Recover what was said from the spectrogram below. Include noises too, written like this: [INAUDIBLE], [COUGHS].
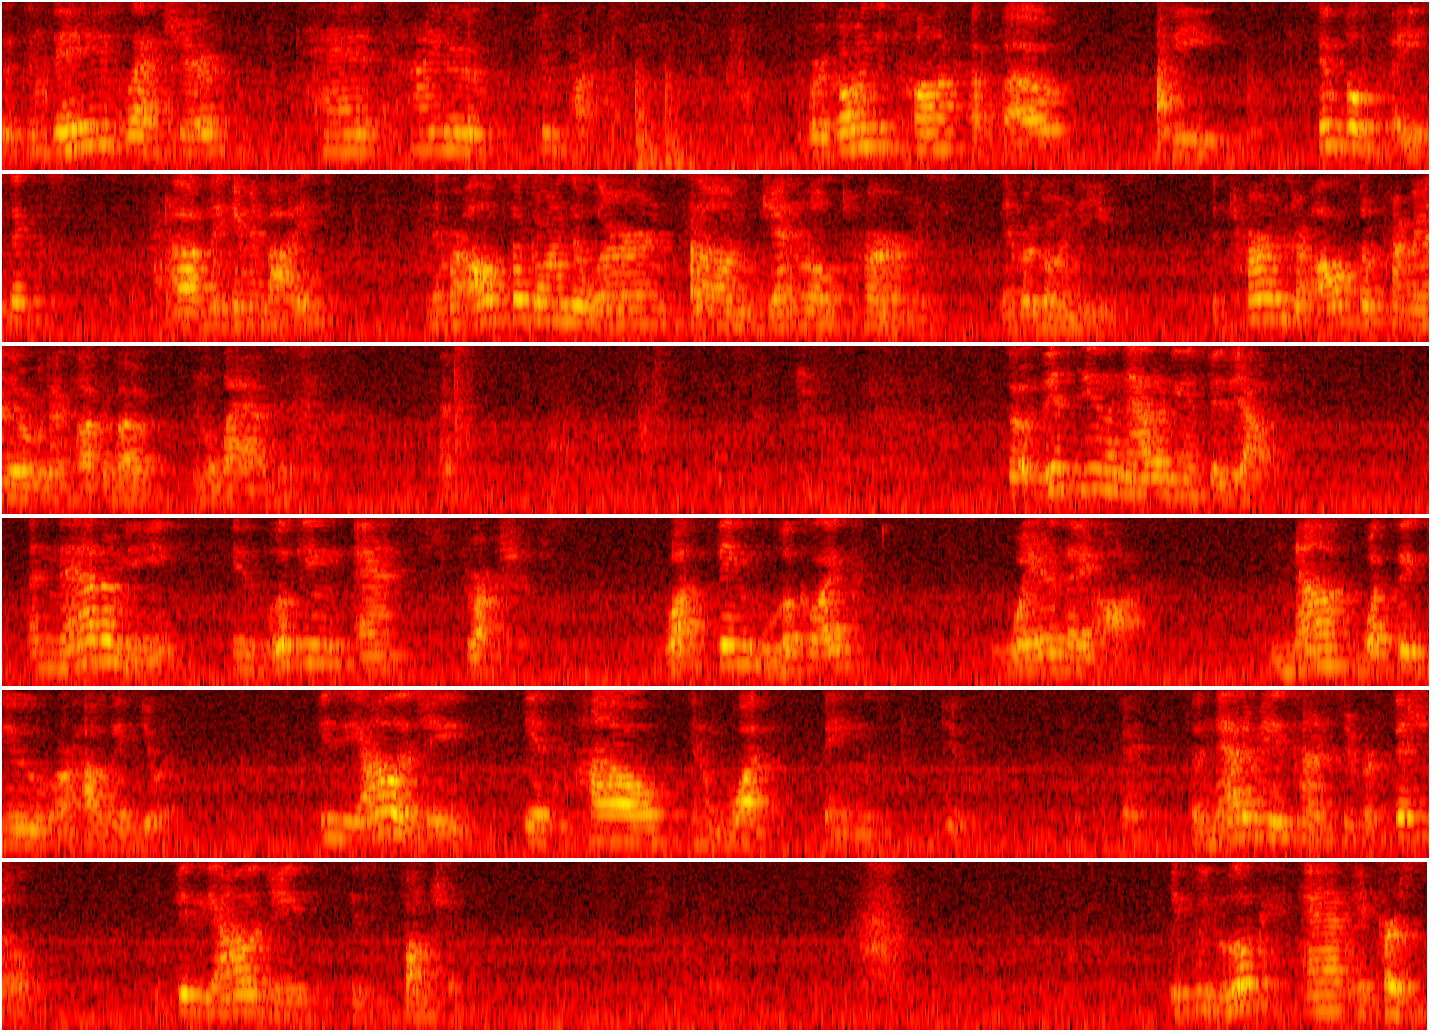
So today's lecture has kind of two parts. We're going to talk about the simple basics of the human body, and then we're also going to learn some general terms that we're going to use. The terms are also primarily what we're going to talk about in the lab this week. So this is anatomy and physiology. Anatomy is looking at structures. What things look like, where they are. Not what they do or how they do it. Physiology is how and what things do. Okay? So anatomy is kind of superficial, physiology is functional. If we look at a person,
